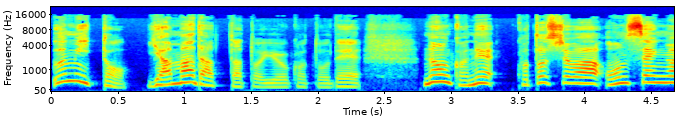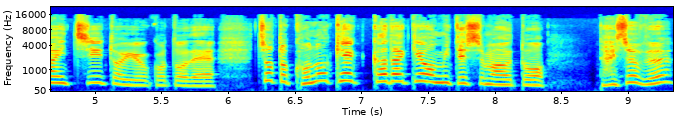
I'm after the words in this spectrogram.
海と山だったということで、なんかね、今年は温泉が1位ということで、ちょっとこの結果だけを見てしまうと、大丈夫？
